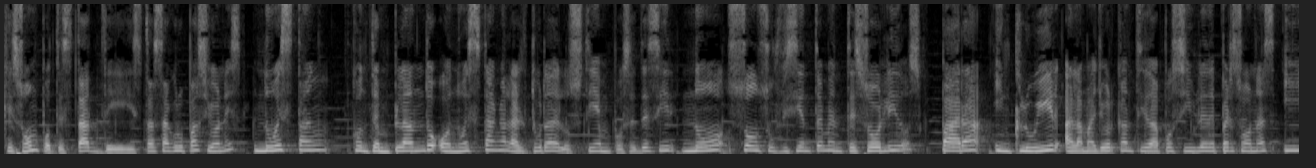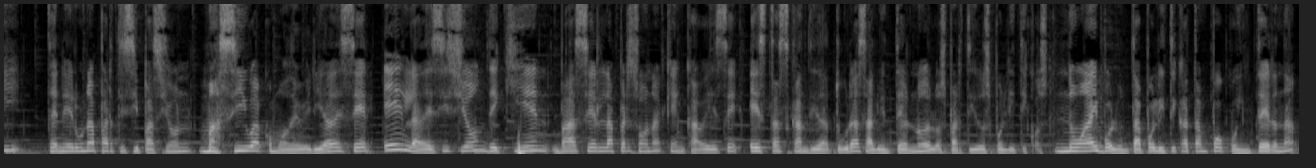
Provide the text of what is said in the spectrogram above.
que son potestad de estas agrupaciones, no están contemplando o no están a la altura de los tiempos, es decir, no son suficientemente sólidos para incluir a la mayor cantidad posible de personas y tener una participación masiva como debería de ser en la decisión de quién va a ser la persona que encabece estas candidaturas a lo interno de los partidos políticos. No hay voluntad política tampoco interna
